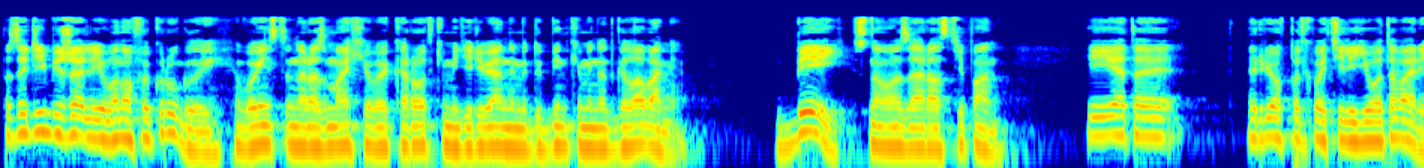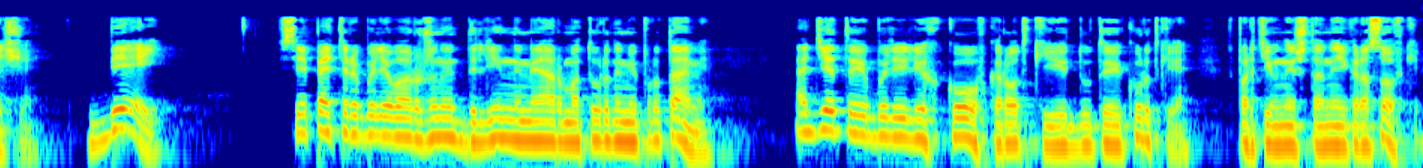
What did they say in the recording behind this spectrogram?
Позади бежали Иванов и Круглый, воинственно размахивая короткими деревянными дубинками над головами. «Бей!» – снова заорал Степан. И это рев подхватили его товарищи. «Бей!» Все пятеро были вооружены длинными арматурными прутами. Одетые были легко в короткие дутые куртки, спортивные штаны и кроссовки.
